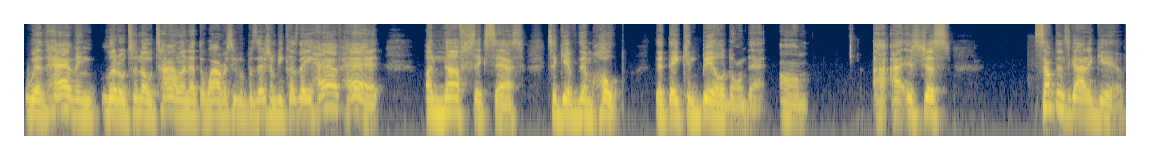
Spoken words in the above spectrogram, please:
with having little to no talent at the wide receiver position because they have had enough success to give them hope that they can build on that. Um, I, I it's just something's got to give.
